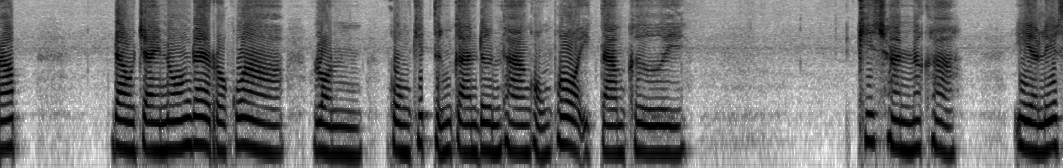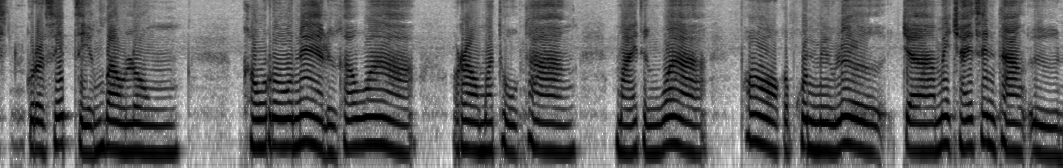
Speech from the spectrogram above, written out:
รับ เดาใจน้องได้หรอกว่า หล่อนคงคิดถึงการเดินทางของพ่ออีกตามเคย คิชันนะคะ เอียลิสกระซิบเสียงเบาลง เขารู้แน่หรือเขาว่า เรามาถูกทาง หมายถึงว่า พ่อกับคุณมิลเลอร์จะไม่ใช้เส้นทางอื่น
